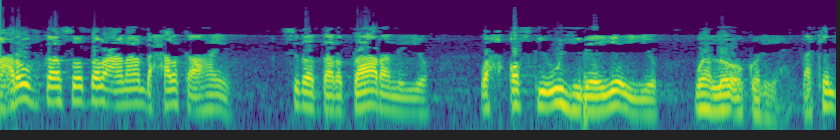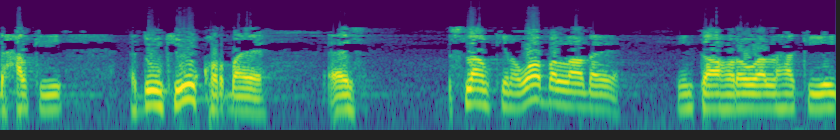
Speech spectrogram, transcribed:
macruufkaasoo dabcan aan dhaxalka ahayn sida dardaaran iyo wax qofkii u hibeeye iyo waa loo ogolyahay. Laakiin dhaxalkii adduunkii wuu kordhaye islaamkiina waa ballaadhaye intaa hore waa la hakiyey.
